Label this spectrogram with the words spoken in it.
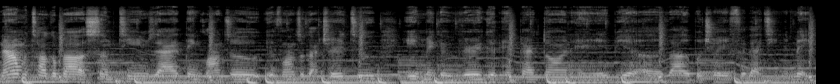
Now I'm gonna talk about some teams that I think Lonzo, if Lonzo got traded to, he'd make a very good impact on, and it'd be a, a, valuable trade for that team to make.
